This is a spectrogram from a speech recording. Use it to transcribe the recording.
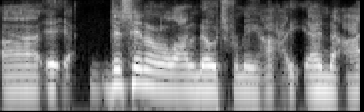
uh, it, this hit on a lot of notes for me. I, I- and I,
